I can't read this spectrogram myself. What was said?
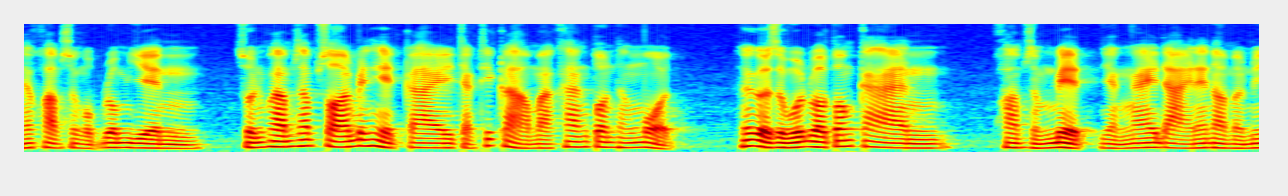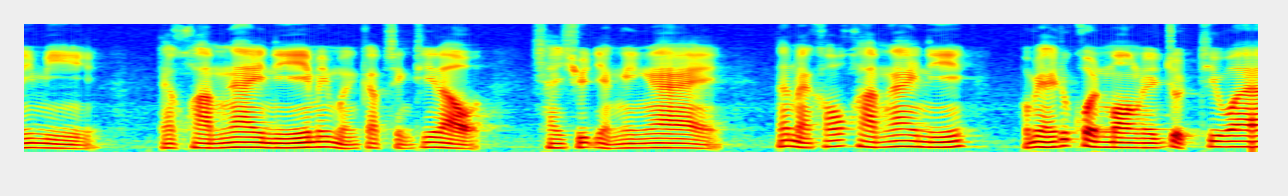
และความสงบร่มเย็น ส่วนความซับซ้อนเป็นเหตุไกลจากที่กล่าวมาข้างต้นทั้งหมด ถ้าเกิดสมมติเราต้องการความสำเร็จอย่างง่ายดายแน่นอนมันไม่มี แต่ความง่ายนี้ไม่เหมือนกับสิ่งที่เราใช้ชีวิตอย่างง่าย ๆ นั่นหมายความว่าความง่ายนี้ ผมอยากให้ทุกคนมองในจุดที่ว่า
